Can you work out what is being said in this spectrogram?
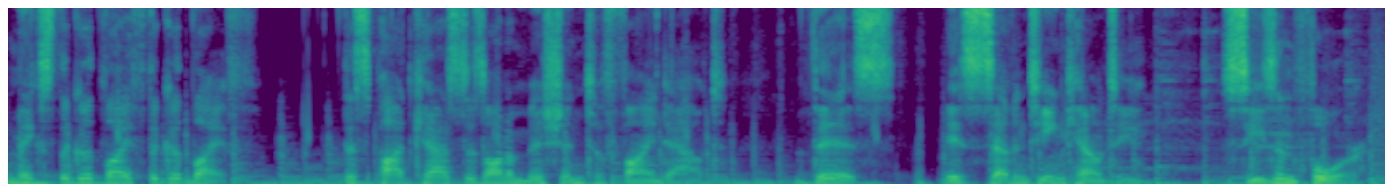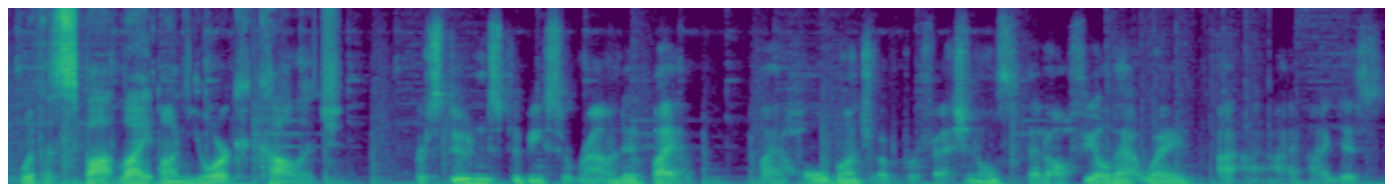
makes the good life the good life? This podcast is on a mission to find out. This is 17 County, Season 4, with a spotlight on York College. For students to be surrounded by by a whole bunch of professionals that all feel that way, I, I, I just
